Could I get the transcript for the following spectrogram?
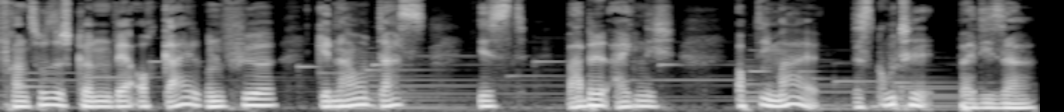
Französisch können, wäre auch geil. Und für genau das ist Bubble eigentlich optimal. Das Gute bei dieser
